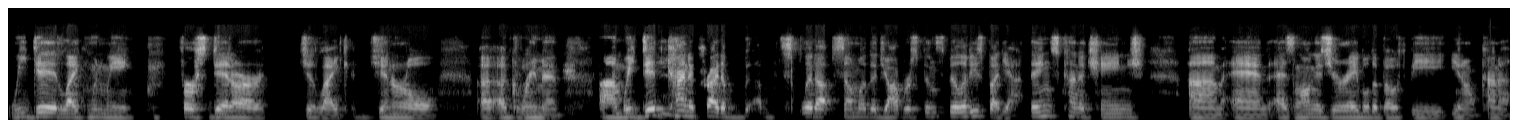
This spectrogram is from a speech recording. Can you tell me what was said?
we did like when we first did our like general uh, agreement. Um, we did kind of try to b- split up some of the job responsibilities but yeah things kind of change um, and as long as you're able to both be you know kind of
